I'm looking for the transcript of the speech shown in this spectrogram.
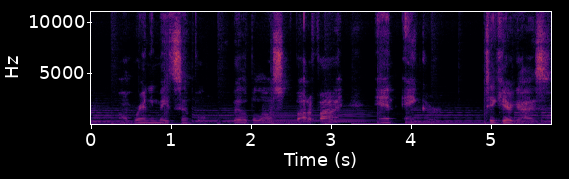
on Branding Made Simple, available on Spotify and Anchor. Take care, guys.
